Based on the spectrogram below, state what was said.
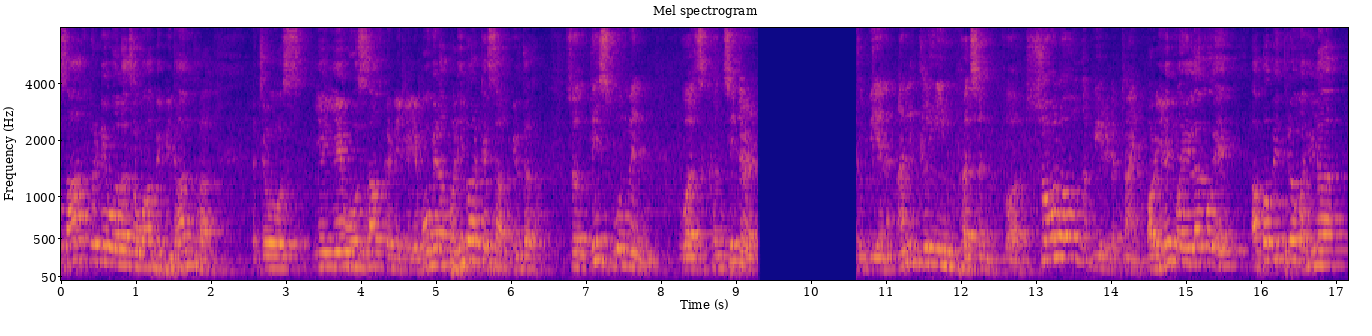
साफ करने वाला जो वहाँ पे विधान था जो स- ये ये वो साफ करने के लिए वो मेरा परिवार के साथ मिलता था So this woman was considered to be be an unclean person for so long a period of time. और ये महिला को एक अपवित्र महिला अ,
